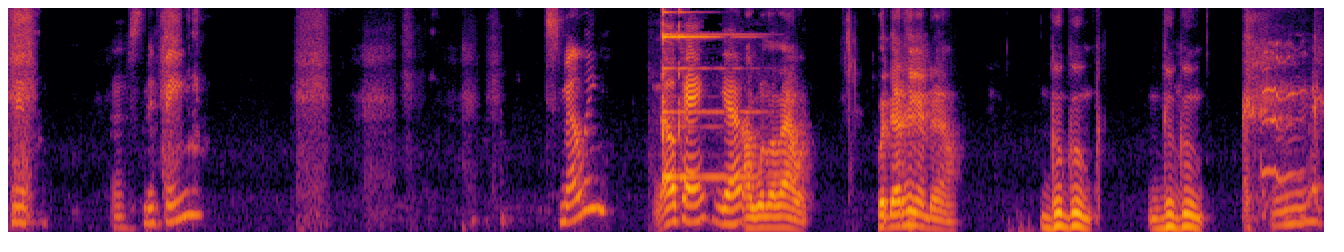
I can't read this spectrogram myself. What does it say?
Sniff. Mm. Sniffing. Smelling. Okay. Yeah. I will allow it. Put that hand down. Goo goo. Goo goo. Mm,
